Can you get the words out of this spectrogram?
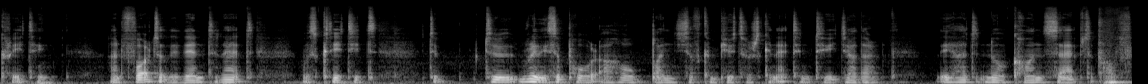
creating. Unfortunately, the internet was created to, to really support a whole bunch of computers connecting to each other. They had no concept of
